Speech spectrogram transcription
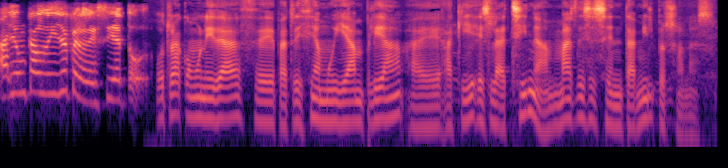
hay un caudillo que lo decide todo. Otra comunidad, eh, Patricia, muy amplia eh, aquí es la China, más de 60.000 personas.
